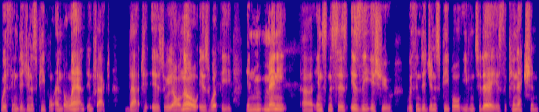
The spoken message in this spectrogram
with indigenous people and the land. In fact, that is we all know is what the in many uh, instances is the issue with indigenous people even today is the connection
